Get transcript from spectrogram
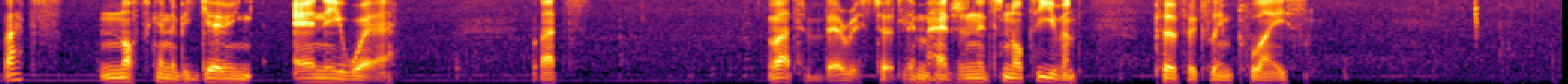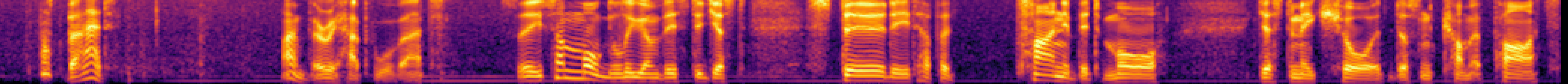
that's not going to be going anywhere. That's that's very sturdy. Imagine it's not even perfectly in place. Not bad. I'm very happy with that. So some more glue on this to just sturdy it up a tiny bit more just to make sure it doesn't come apart.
